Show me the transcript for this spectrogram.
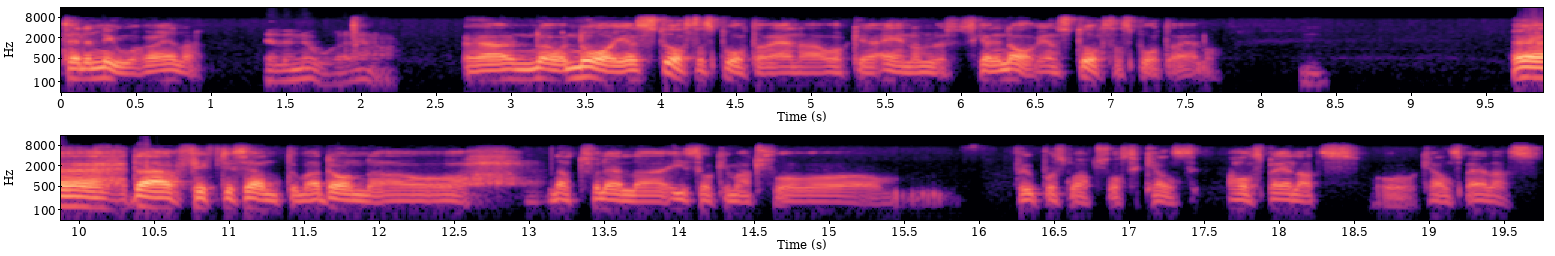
Telenor Arena. Telenor Arena. Ja, Norges största sportarena och en av Skandinaviens största sportarenor. Mm. Eh, där 50 Cent och Madonna och nationella ishockeymatcher och fotbollsmatcher kan, har spelats och kan spelas.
